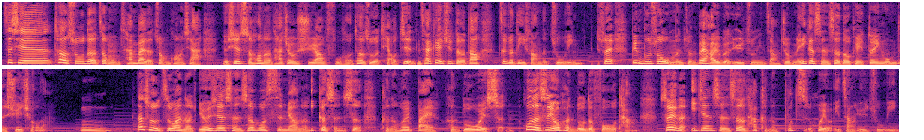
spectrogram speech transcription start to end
这些特殊的这种参拜的状况下，有些时候呢，它就需要符合特殊的条件，你才可以去得到这个地方的朱印。所以并不是说我们准备好一本御朱印帐，就每一个神社都可以对应我们的需求啦。嗯。那除此之外呢，有一些神社或寺庙呢，一个神社可能会拜很多位神，或者是有很多的佛堂，所以呢，一间神社它可能不只会有一张玉珠印。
